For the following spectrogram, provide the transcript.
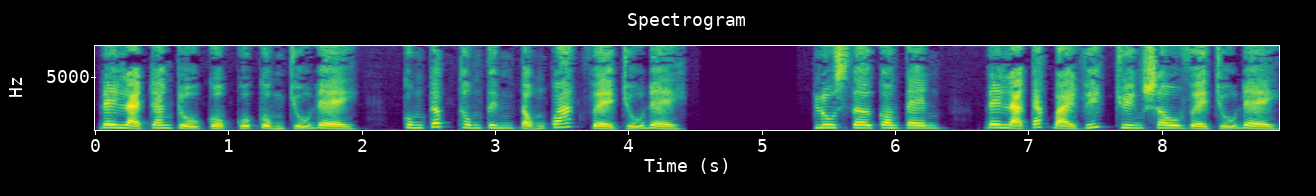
đây là trang trụ cột của cụm chủ đề, cung cấp thông tin tổng quát về chủ đề. Cluster Content, đây là các bài viết chuyên sâu về chủ đề,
